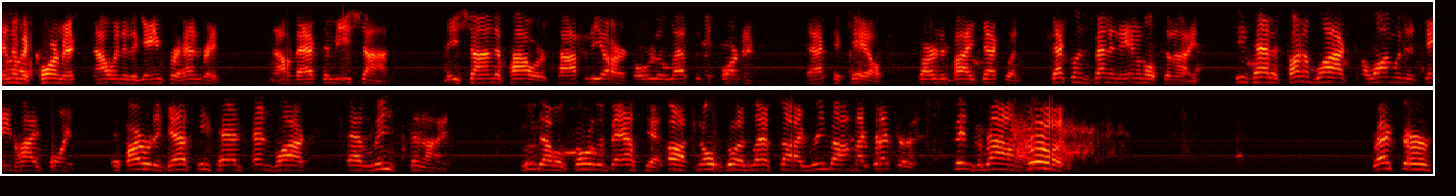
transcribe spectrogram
Into McCormick, now into the game for Henry. Now back to Mishon. Mishon to Powers, top of the arc, over to the left of McCormick. Back to Kale, guarded by Declan. Declan's been an animal tonight. He's had a ton of blocks along with his game high points. If I were to guess, he's had 10 blocks at least tonight. Blue Devils go to the basket. Up, no good. Left side. Rebound by Rector. Spins around. Good. Rector,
